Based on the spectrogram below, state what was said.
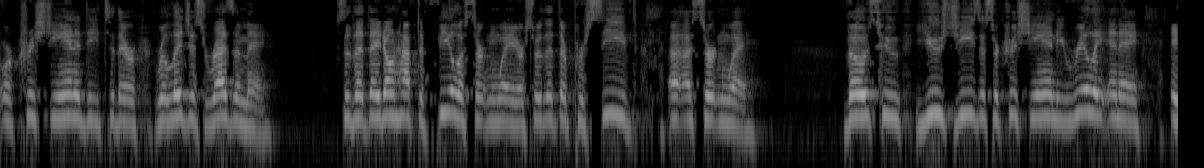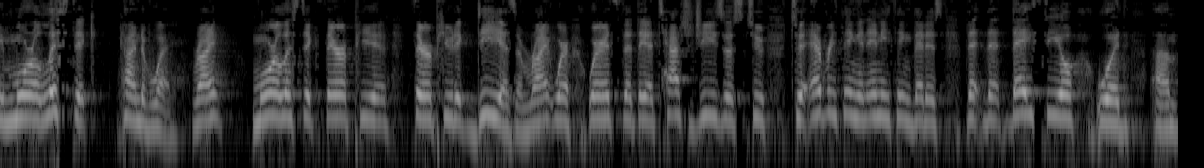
or Christianity to their religious resume so that they don't have to feel a certain way or so that they're perceived a, a certain way. Those who use Jesus or Christianity really in a, a moralistic kind of way, right? Moralistic therapeutic, therapeutic deism, right? Where, where it's that they attach Jesus to, to everything and anything that is that, that they feel would um,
